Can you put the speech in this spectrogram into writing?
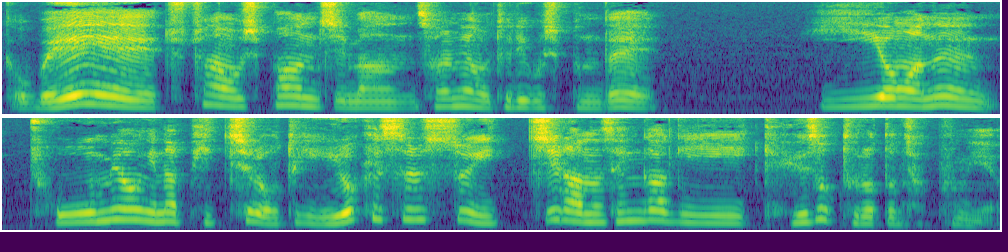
그러니까 왜 추천하고 싶었는지만 설명을 드리고 싶은데 이 영화는 조명이나 빛을 어떻게 이렇게 쓸 수 있지라는 생각이 계속 들었던 작품이에요.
